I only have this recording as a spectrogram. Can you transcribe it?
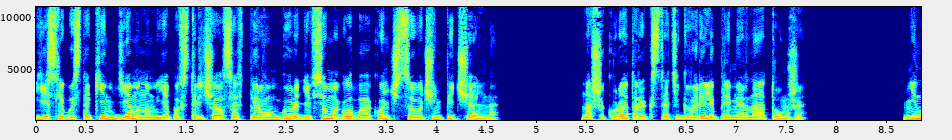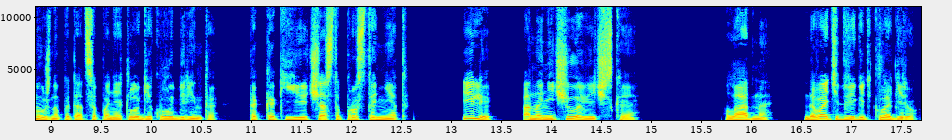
Если бы с таким демоном я повстречался в первом городе, все могло бы окончиться очень печально. Наши кураторы, кстати, говорили примерно о том же. Не нужно пытаться понять логику лабиринта, так как ее часто просто нет. Или она нечеловеческая. Ладно, давайте двигать к лагерю.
